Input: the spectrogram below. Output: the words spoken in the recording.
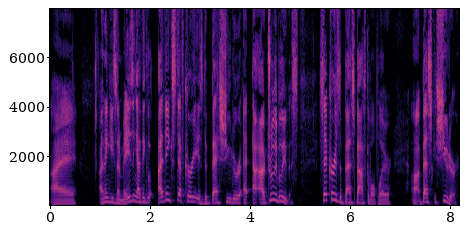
I I think he's amazing. I think I think Steph Curry is the best shooter. At, I, I, truly believe this. Steph Curry is the best basketball player, uh, best shooter.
